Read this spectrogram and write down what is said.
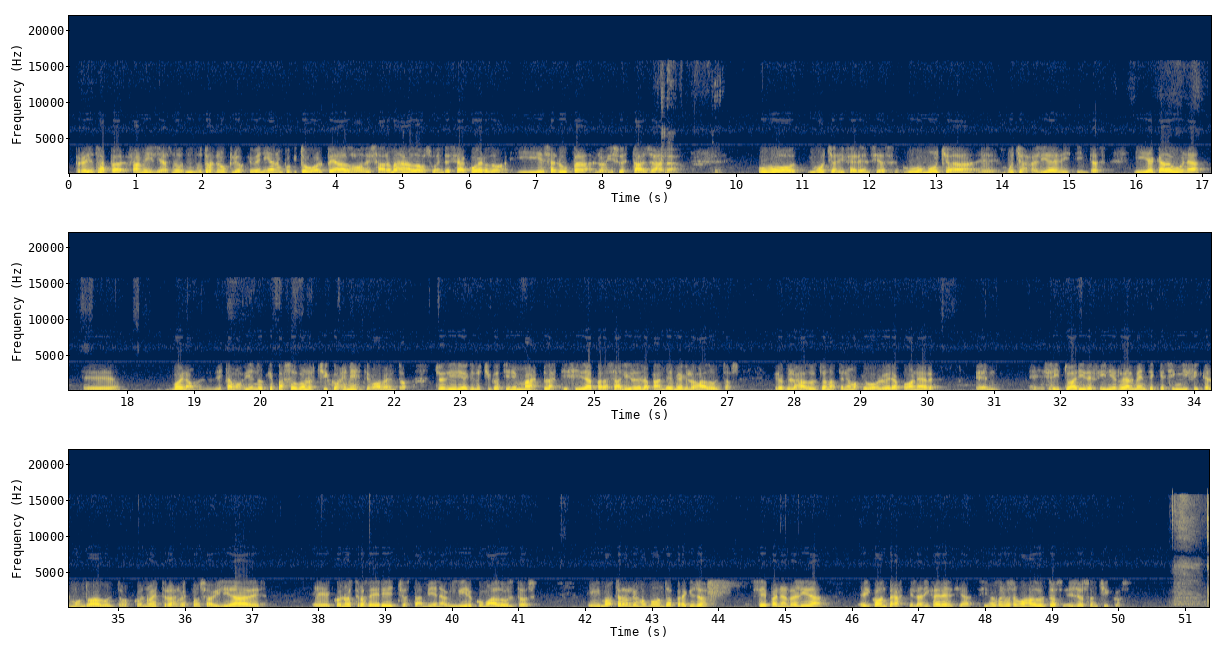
pero hay otras familias, otros núcleos que venían un poquito golpeados, desarmados o en desacuerdo, y esa lupa los hizo estallar. Hubo muchas diferencias, hubo mucha, eh, muchas realidades distintas, y a cada una, eh, bueno, estamos viendo qué pasó con los chicos en este momento. Yo diría que los chicos tienen más plasticidad para salir de la pandemia que los adultos creo que los adultos nos tenemos que volver a poner en eh, situar y definir realmente qué significa el mundo adulto, con nuestras responsabilidades, eh, con nuestros derechos también a vivir como adultos y mostrarles un mundo para que ellos sepan en realidad el contraste, la diferencia. Si nosotros somos adultos, ellos son chicos.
